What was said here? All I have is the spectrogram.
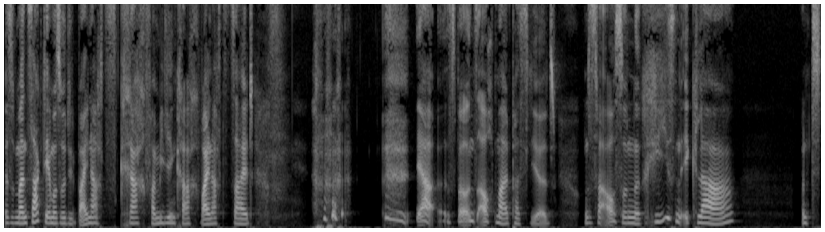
also man sagt ja immer so die Weihnachtskrach, Familienkrach, Weihnachtszeit. ja, ist bei uns auch mal passiert. Und es war auch so ein riesen Eklat. Und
